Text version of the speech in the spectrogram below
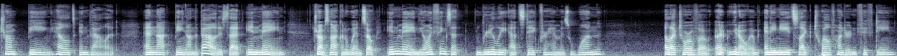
Trump being held invalid and not being on the ballot is that in Maine, Trump's not going to win. So in Maine, the only things that really at stake for him is one electoral vote. Uh, you know, and he needs like twelve hundred and fifteen.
